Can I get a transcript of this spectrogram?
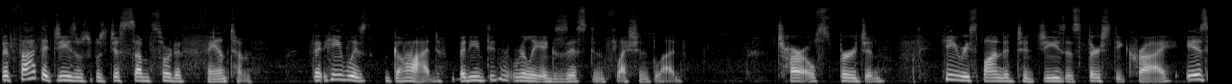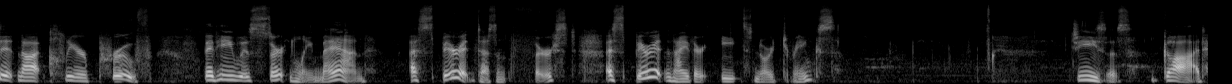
that thought that Jesus was just some sort of phantom, that he was God, but he didn't really exist in flesh and blood. Charles Spurgeon, he responded to Jesus' thirsty cry Is it not clear proof that he was certainly man? A spirit doesn't thirst, a spirit neither eats nor drinks. Jesus, God,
